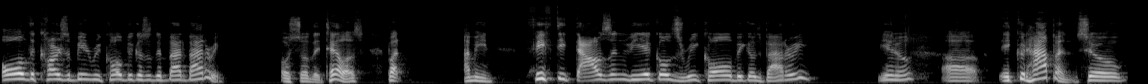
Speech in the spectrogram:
All the cars are being recalled because of the bad battery. Or so they tell us. But I mean, 50,000 vehicles recalled because battery, you know, uh, it could happen. So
